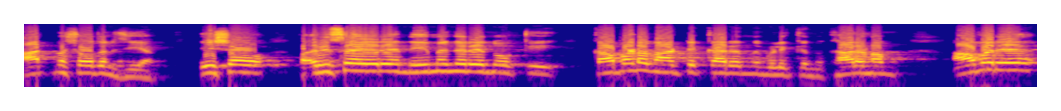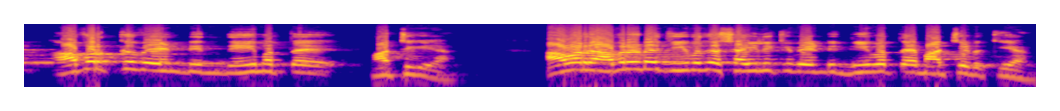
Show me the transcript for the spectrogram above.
ആത്മശോധന ചെയ്യാം. ഈശോ പരിസയരെ നിയമജ്ഞരെ നോക്കി കപട നാട്ടിക്കാരെന്ന് വിളിക്കുന്നു. കാരണം അവർ അവർക്ക് വേണ്ടി നിയമത്തെ മാറ്റുകയാണ്. അവർ അവരുടെ ജീവിത ശൈലിക്ക് വേണ്ടി ദൈവത്തെ മാറ്റിയെടുക്കുകയാണ്.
